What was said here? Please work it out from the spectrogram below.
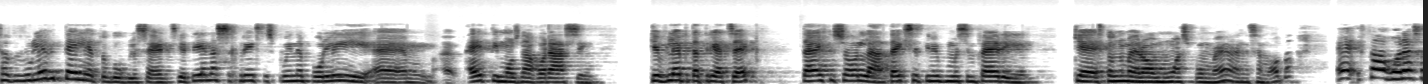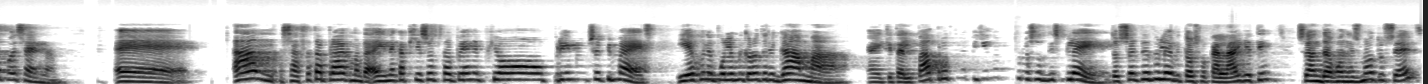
θα του δουλεύει τέλεια το Google Search, γιατί ένας χρήστης που είναι πολύ ε, έτοιμος να αγοράσει και βλέπει τα τρία check, τα έχεις όλα, τα έχεις σε τιμή που με συμφέρει και στο νούμερό μου, ας πούμε, αν είσαι μόδα, ε, θα αγοράσει από εσένα. Ε, αν σε αυτά τα πράγματα είναι κάποια shops τα οποία είναι πιο premium σε τιμές ή έχουν πολύ μικρότερη γκάμα ε, κτλ, πρέπει να πηγαίνουν προς το display. Το search δεν δουλεύει τόσο καλά, γιατί στον ανταγωνισμό του search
